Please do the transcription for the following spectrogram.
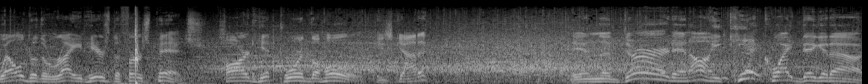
well to the right. Here's the first pitch. Hard hit toward the hole. He's got it. In the dirt, and oh, he can't quite dig it out.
